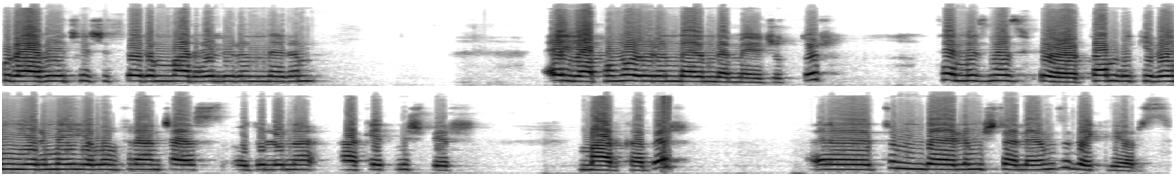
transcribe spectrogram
Kurabiye çeşitlerim var, el ürünlerim. El yapımı ürünlerim de mevcuttur. Temiz nezih bir ortam. 2020 yılın franchise ödülünü hak etmiş bir markadır. Ee, tüm değerli müşterilerimizi bekliyoruz.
